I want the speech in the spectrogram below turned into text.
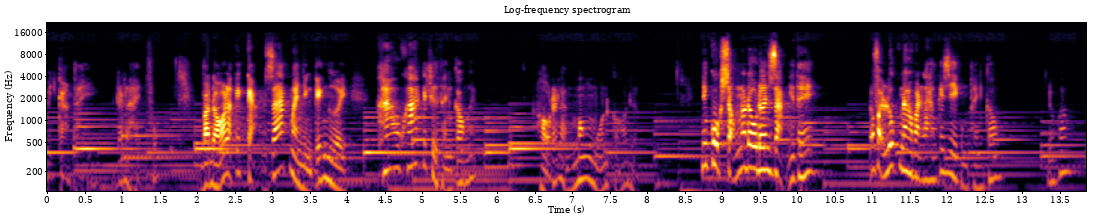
mình cảm và đó là cái cảm giác mà những cái người khao khát cái sự thành công ấy, họ rất là mong muốn có được. Nhưng cuộc sống nó đâu đơn giản như thế. Đâu phải lúc nào bạn làm cái gì cũng thành công, đúng không?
